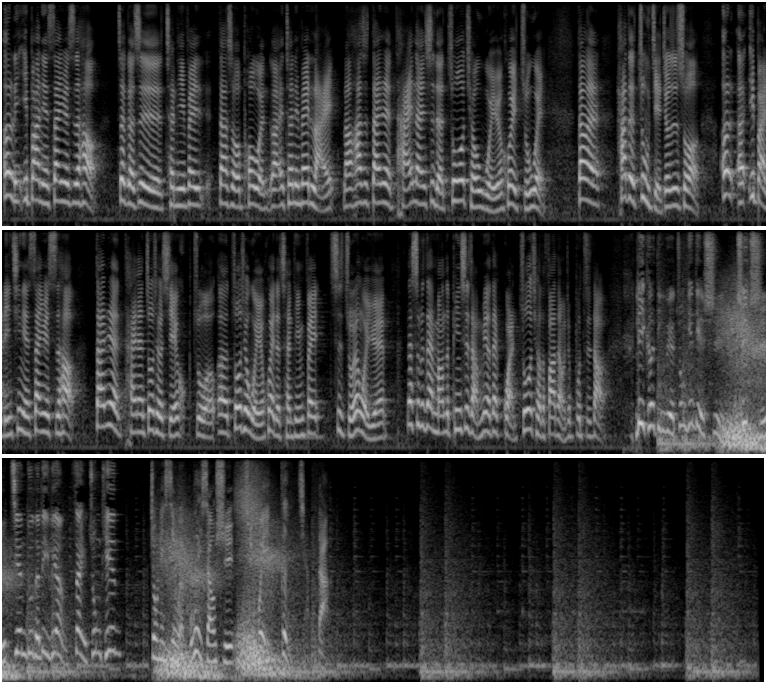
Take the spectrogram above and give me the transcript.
二零一八年三月四号，这个是陈廷飞那时候 po 文，啊，陈廷飞来，然后他是担任台南市的桌球委员会主委。当然，他的注解就是说，二呃一百零七年三月四号，担任台南桌球协左呃桌球委员会的陈廷飞是主任委员。那是不是在忙着拼市长，没有在管桌球的发展？我就不知道。立刻订阅中天电视，支持监督的力量在中天。中天新闻不会消失，只会更强大。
